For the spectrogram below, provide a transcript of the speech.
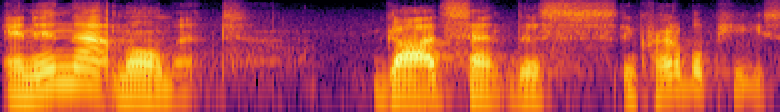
and in that moment, God sent this incredible peace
